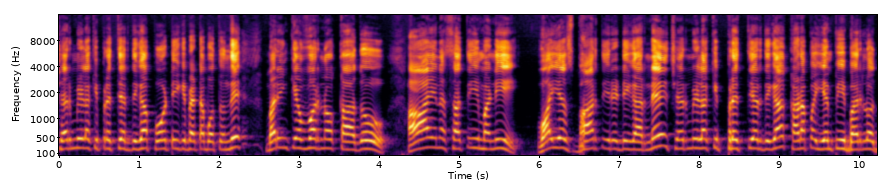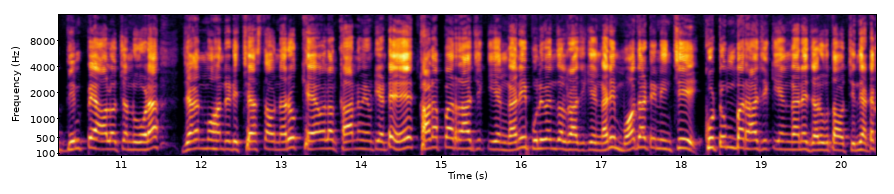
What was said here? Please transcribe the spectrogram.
షర్మిళకి ప్రత్యర్థిగా పోటీకి పెట్టబోతుంది. మరి ఇంకెవ్వరినో కాదు. ఆయన సతీమణి వైఎస్ భారతిరెడ్డి గారినే షర్మిళకి ప్రత్యర్థిగా కడప ఎంపీ బరిలో దింపే ఆలోచనలు కూడా జగన్మోహన్ రెడ్డి చేస్తూ ఉన్నారు. కేవలం కారణం ఏమిటి అంటే కడప రాజకీయం కానీ పులివెందుల రాజకీయం కానీ మొదటి నుంచి కుటుంబ రాజకీయంగానే జరుగుతూ వచ్చింది. అంటే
